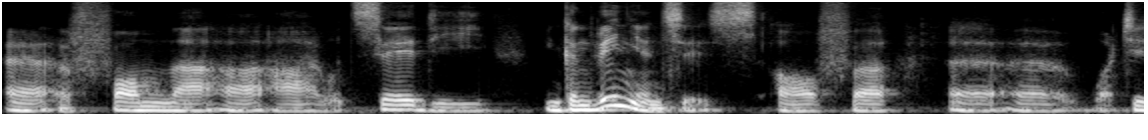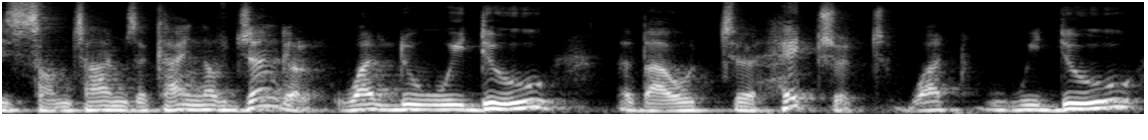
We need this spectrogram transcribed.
uh, from, uh, uh, I would say, the inconveniences of what is sometimes a kind of jungle. What do we do about uh, hatred? What we do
